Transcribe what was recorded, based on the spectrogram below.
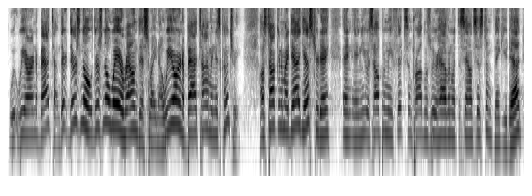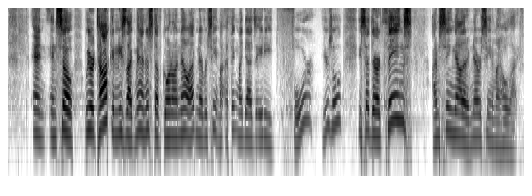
We, we are in a bad time. There, there's, no, there's no way around this right now. We are in a bad time in this country. I was talking to my dad yesterday, and, and he was helping me fix some problems we were having with the sound system. Thank you, Dad. And, and so we were talking, and he's like, Man, there's stuff going on now I've never seen. I think my dad's 84 years old. He said, There are things I'm seeing now that I've never seen in my whole life.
